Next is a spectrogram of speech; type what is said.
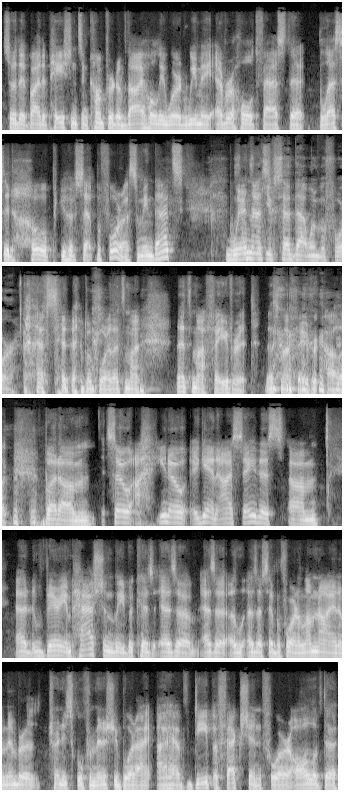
so that by the patience and comfort of thy holy word, we may ever hold fast that blessed hope you have set before us. I mean, that's when that's like you've said that one before. I've said that before. That's my that's my favorite. That's my favorite collect. But um, so you know, again, I say this um, uh, very impassionedly because as a as a as I said before, an alumni and a member of the Trinity School for Ministry Board, I, I have deep affection for all of the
